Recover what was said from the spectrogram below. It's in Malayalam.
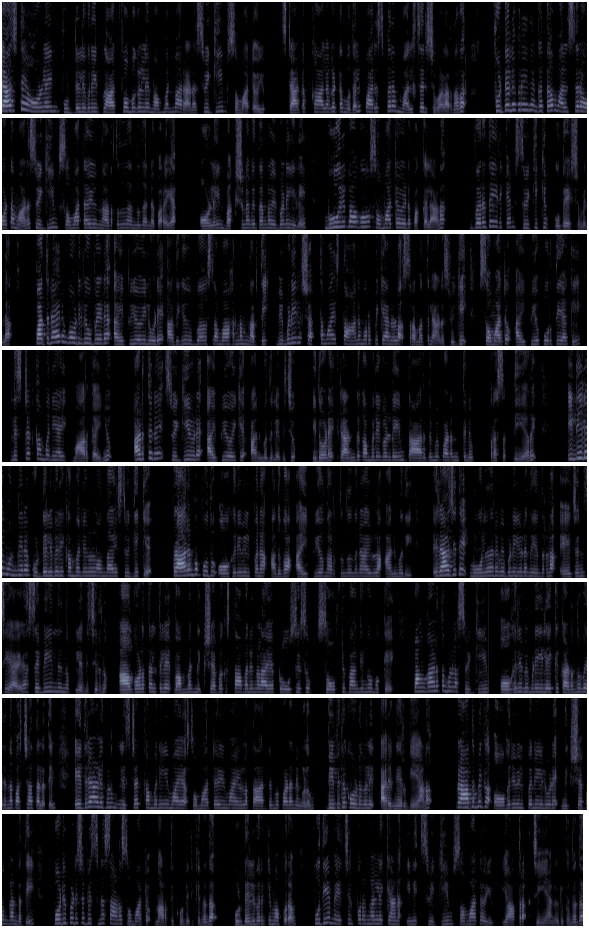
രാജ്യത്തെ ഓൺലൈൻ ഫുഡ് ഡെലിവറി പ്ലാറ്റ്ഫോമുകളിലെ വമ്പന്മാരാണ് സ്വിഗ്ഗിയും സൊമാറ്റോയും. സ്റ്റാർട്ടപ്പ് കാലഘട്ടം മുതൽ പരസ്പരം മത്സരിച്ചു വളർന്നവർ. ഫുഡ് ഡെലിവറി രംഗത്ത് മത്സര ഓട്ടമാണ് സ്വിഗ്ഗിയും സൊമാറ്റോയും നടത്തുന്നതെന്ന് തന്നെ പറയാം. ഓൺലൈൻ ഭക്ഷണ വിതരണ വിപണിയിലെ ഭൂരിഭാഗവും സൊമാറ്റോയുടെ പക്കലാണ്. വെറുതെ ഇരിക്കാൻ സ്വിഗ്ഗിക്കും ഉദ്ദേശമില്ല. പതിനായിരം കോടി രൂപയുടെ ഐ പി ഒയിലൂടെ അധിക വിഭവ സമാഹരണം നടത്തി വിപണിയിൽ ശക്തമായ സ്ഥാനമുറപ്പിക്കാനുള്ള ശ്രമത്തിലാണ് Swiggy. Zomato I P O പൂർത്തിയാക്കി ലിസ്റ്റഡ് കമ്പനിയായി മാറിക്കഴിഞ്ഞു. അടുത്തിടെ സ്വിഗ്ഗിയുടെ ഐ പി ഒയ്ക്ക് അനുമതി ലഭിച്ചു. ഇതോടെ രണ്ട് കമ്പനികളുടെയും താരതമ്യ പഠനത്തിനും പ്രസക്തിയേറി. ഇന്ത്യയിലെ മുൻനിര ഫുഡ് ഡെലിവറി കമ്പനികളിലൊന്നായ സ്വിഗ്ഗിക്ക് പ്രാരംഭ പൊതു ഓഹരി വിൽപ്പന അഥവാ ഐ പി ഒ നടത്തുന്നതിനായുള്ള അനുമതി രാജ്യത്തെ മൂലധന വിപണിയുടെ നിയന്ത്രണ ഏജൻസിയായ സെബിയിൽ നിന്നും ലഭിച്ചിരുന്നു. ആഗോളതലത്തിലെ വമ്പൻ നിക്ഷേപക സ്ഥാപനങ്ങളായ പ്രോസിസും സോഫ്റ്റ് ബാങ്കിങ്ങും ഒക്കെ പങ്കാളിത്തമുള്ള സ്വിഗ്ഗിയും ഓഹരി വിപണിയിലേക്ക് കടന്നുവരുന്ന പശ്ചാത്തലത്തിൽ എതിരാളികളും ലിസ്റ്റഡ് കമ്പനിയുമായ സൊമാറ്റോയുമായുള്ള താരതമ്യ പഠനങ്ങളും വിവിധ കോണുകളിൽ അരങ്ങേറുകയാണ്. പ്രാഥമിക ഓഹരി വിൽപ്പനയിലൂടെ നിക്ഷേപം കണ്ടെത്തി പൊടിപിടിച്ച ബിസിനസ്സാണ് സൊമാറ്റോ നടത്തിക്കൊണ്ടിരിക്കുന്നത്. ഫുഡ് ഡെലിവറിക്കും അപ്പുറം പുതിയ മേച്ചിൽപ്പുറങ്ങളിലേക്കാണ് ഇനി സ്വിഗ്ഗിയും സൊമാറ്റോയും യാത്ര ചെയ്യാനൊരുങ്ങുന്നത്.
